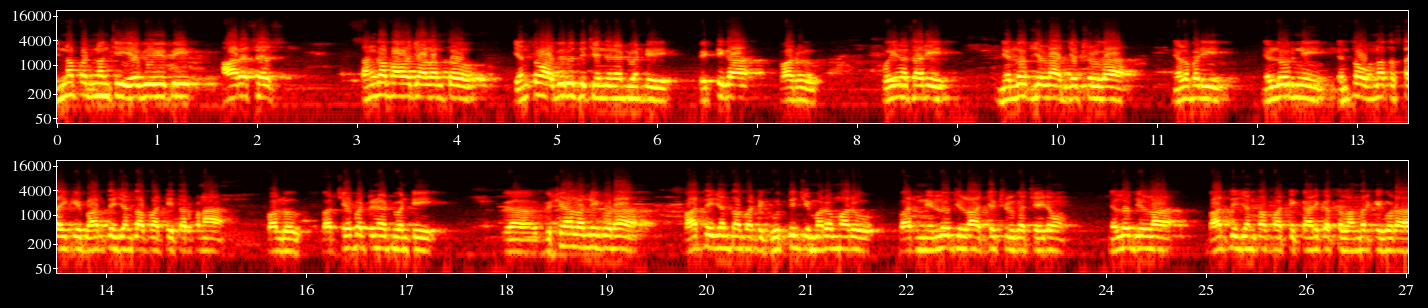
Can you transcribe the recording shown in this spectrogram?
చిన్నప్పటి నుంచి ఏబీవీపీ ఆర్ఎస్ఎస్ సంఘ భావజాలంతో ఎంతో అభివృద్ధి చెందినటువంటి వ్యక్తిగా వారు పోయినసారి నెల్లూరు జిల్లా అధ్యక్షులుగా నిలబడి నెల్లూరుని ఎంతో ఉన్నత స్థాయికి భారతీయ జనతా పార్టీ తరఫున వాళ్ళు వారు చేపట్టినటువంటి విషయాలన్నీ కూడా భారతీయ జనతా పార్టీ గుర్తించి మరోమారు వారిని నెల్లూరు జిల్లా అధ్యక్షులుగా చేయడం నెల్లూరు జిల్లా భారతీయ జనతా పార్టీ కార్యకర్తలందరికీ కూడా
